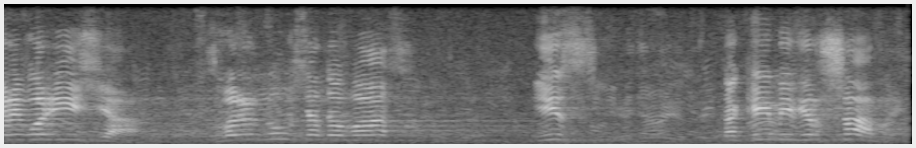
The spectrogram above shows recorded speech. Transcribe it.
Криворіжжя, звернувся до вас із такими віршами.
